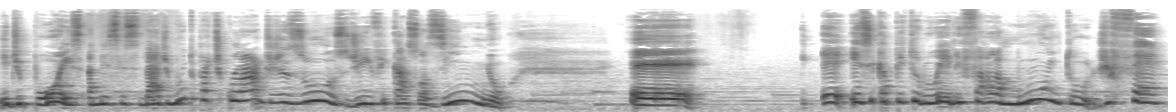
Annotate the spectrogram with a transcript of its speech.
e depois a necessidade muito particular de Jesus de ficar sozinho, é, esse capítulo ele fala muito de fé,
